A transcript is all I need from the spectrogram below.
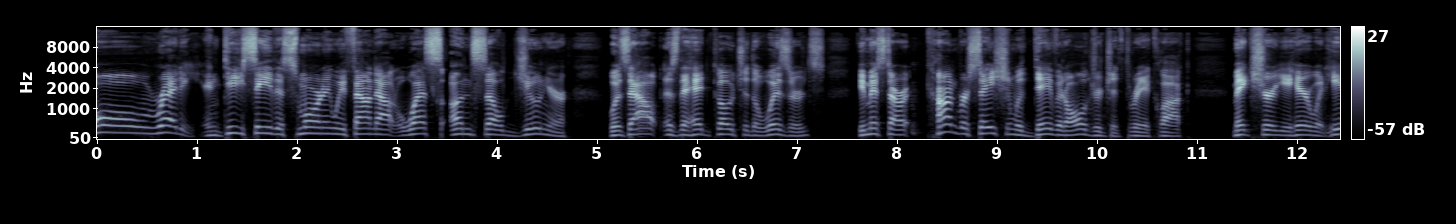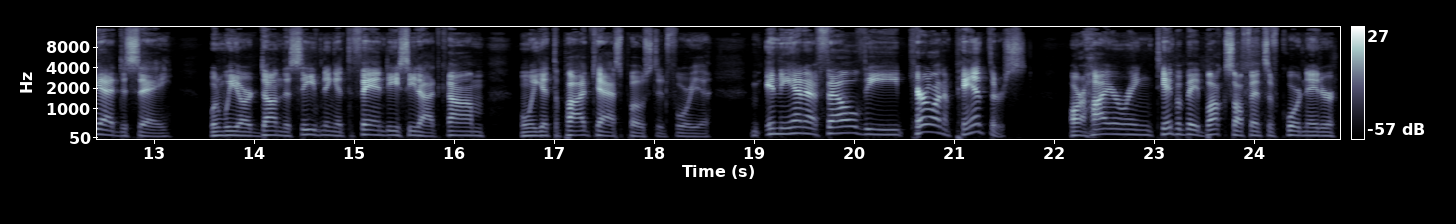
already. In D.C. this morning, we found out Wes Unseld Jr. was out as the head coach of the Wizards. If you missed our conversation with David Aldridge at 3 o'clock, make sure you hear what he had to say when we are done this evening at thefandc.com when we get the podcast posted for you. In the NFL, the Carolina Panthers are hiring Tampa Bay Bucks offensive coordinator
